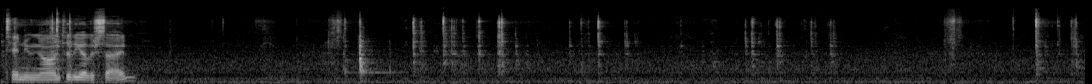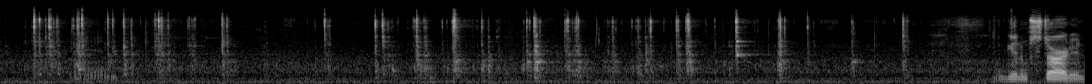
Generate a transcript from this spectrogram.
Continuing on to the other side. Get them started.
